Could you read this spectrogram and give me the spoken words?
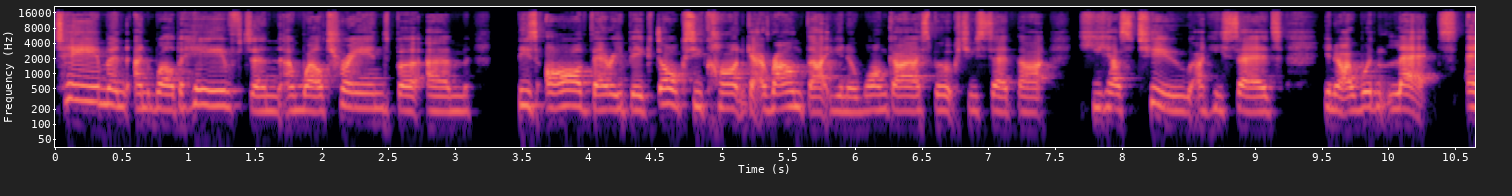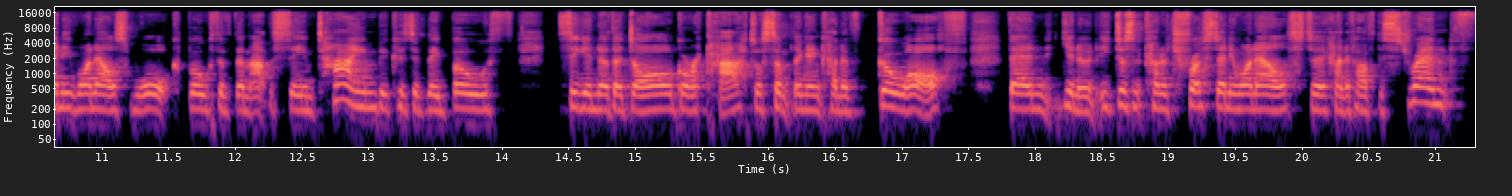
tame and, and well behaved and, and well trained, but um, these are very big dogs. You can't get around that. You know, one guy I spoke to said that he has two, and he said, you know, I wouldn't let anyone else walk both of them at the same time because if they both see another dog or a cat or something and kind of go off, then, you know, he doesn't kind of trust anyone else to kind of have the strength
